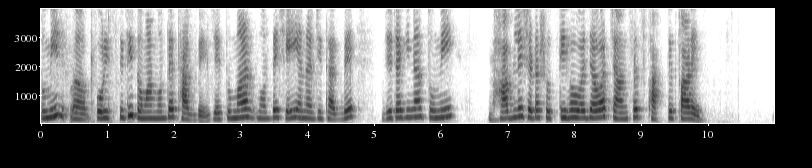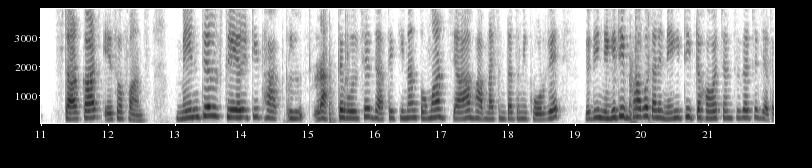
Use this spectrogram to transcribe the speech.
তুমি পরিস্থিতি তোমার মধ্যে থাকবে, যে তোমার মধ্যে সেই এনার্জি থাকবে, যেটা কিনা তুমি ভাবলে সেটা সত্যি হয়ে যাওয়ার চান্সেস থাকতে পারে। Star card ace of wands mental clarity থাক, রাখতে বলছে যাতে কিনা তোমার যা ভাবনা চিন্তা তুমি করবে, যদি নেগেটিভ ভাবো তাহলে নেগেটিভটা হওয়ার চান্সেস আছে, যেটা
